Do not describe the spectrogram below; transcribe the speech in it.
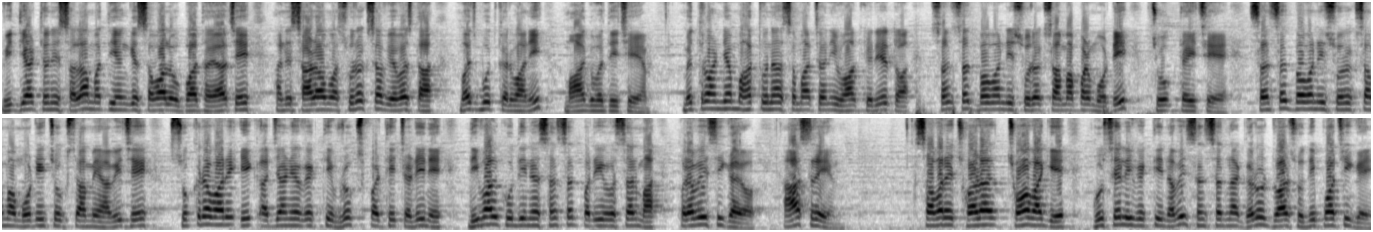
વિદ્યાર્થીઓની સલામતી અંગે સવાલો ઊભા થયા છે અને શાળાઓમાં સુરક્ષા વ્યવસ્થા મજબૂત કરવાની માંગ વધી છે. મિત્રો, અન્ય મહત્વના સમાચારની વાત કરીએ તો સંસદ ભવનની સુરક્ષામાં પણ મોટી ચૂક થઈ છે. સંસદ ભવનની સુરક્ષામાં મોટી ચૂક સામે આવી છે. શુક્રવારે એક અજાણ્યો વ્યક્તિ વૃક્ષ પરથી ચડીને દિવાલ કૂદીને સંસદ પરિસરમાં પ્રવેશી ગયો. આશરે સવારે છ છ વાગ્યે ઘૂસેલી વ્યક્તિ નવી સંસદના ગરુડ દ્વાર સુધી પહોંચી ગઈ.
